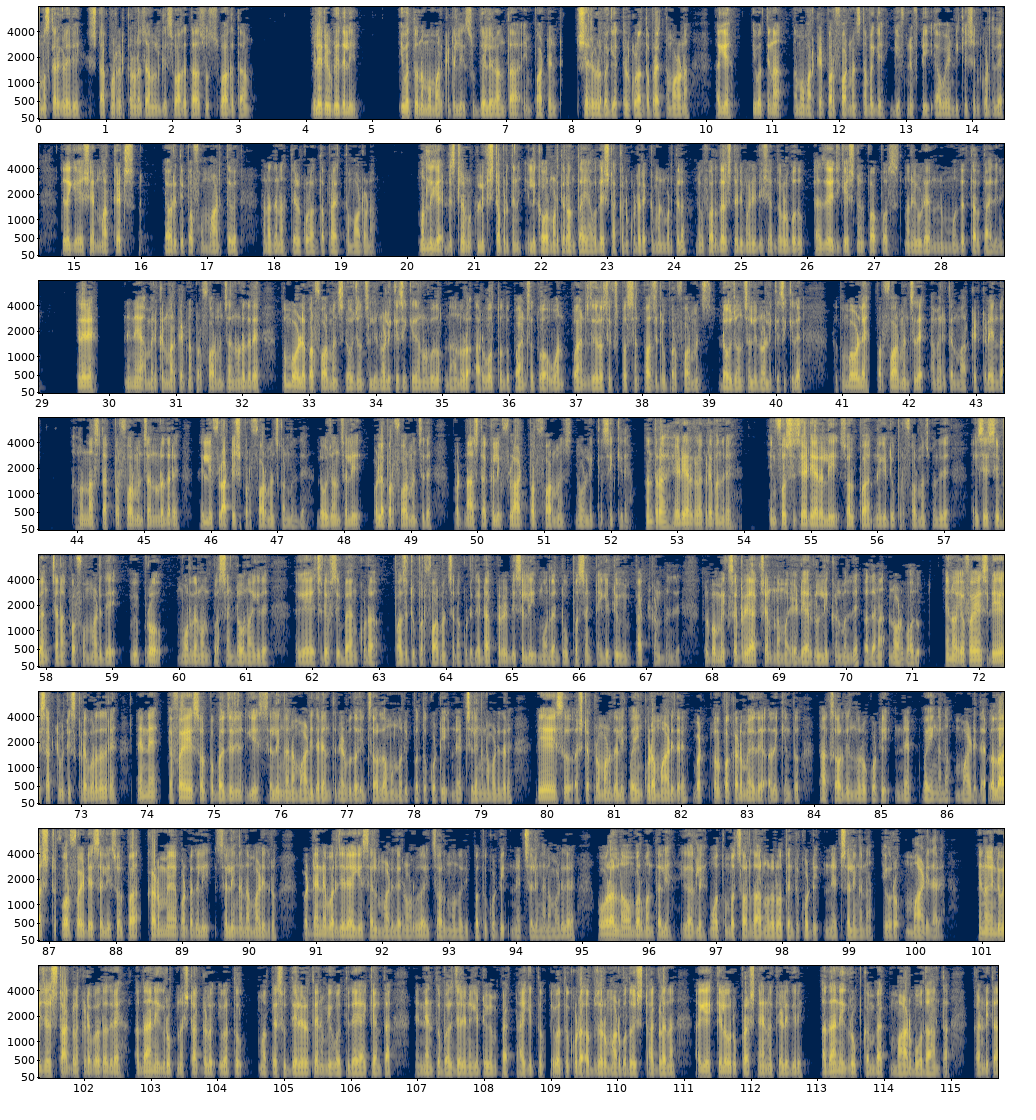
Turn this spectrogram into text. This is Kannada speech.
ನಮಸ್ಕಾರ ಗೆಳೆಯರಿ. ಸ್ಟಾಕ್ ಮಾರ್ಕೆಟ್ ಕನ್ನಡ ಚಾನಲ್ಗೆ ಸ್ವಾಗತ, ಸುಸ್ವಾಗತ. ಗೆಳೆಯರಿ, ವಿಡಿಯೋದಲ್ಲಿ ಇವತ್ತು ನಮ್ಮ ಮಾರ್ಕೆಟಲ್ಲಿ ಸುದ್ದಿಯಲ್ಲಿರುವಂತಹ ಇಂಪಾರ್ಟೆಂಟ್ ಷೇರುಗಳ ಬಗ್ಗೆ ತಿಳ್ಕೊಳ್ಳುವಂತ ಪ್ರಯತ್ನ ಮಾಡೋಣ. ಹಾಗೆ ಇವತ್ತಿನ ನಮ್ಮ ಮಾರ್ಕೆಟ್ ಪರ್ಫಾರ್ಮೆನ್ಸ್ನ ಬಗ್ಗೆ ಗಿಫ್ಟ್ ನಿಫ್ಟಿ ಯಾವ ಇಂಡಿಕೇಶನ್ ಕೊಡ್ತಿದೆ, ಜೊತೆಗೆ ಏಷ್ಯನ್ ಮಾರ್ಕೆಟ್ಸ್ ಯಾವ ರೀತಿ ಪರ್ಫಾರ್ಮ್ ಮಾಡ್ತೇವೆ ಅನ್ನೋದನ್ನು ತಿಳ್ಕೊಳ್ಳೋಂಥ ಪ್ರಯತ್ನ ಮಾಡೋಣ. ಮೊದಲಿಗೆ ಡಿಸ್ಕ್ಲೇಮರ್ ಕೊಡ್ಲಿಕ್ಕೆ ಇಷ್ಟಪಡ್ತೀನಿ. ಇಲ್ಲಿ ಕವರ್ ಮಾಡ್ತಿರೋಂಥ ಯಾವುದೇ ಸ್ಟಾಕ್ ಅನ್ನು ಕೂಡ ರೆಕಮೆಂಡ್ ಮಾಡ್ತಿಲ್ಲ. ನೀವು ಫರ್ದರ್ ಸ್ಟಡಿ ಮಾಡಿ ಡಿಸಿಷನ್ ತಗೊಳ್ಬೋದು. ಆಸ್ ಎ ಎಜುಕೇಷನಲ್ ಪರ್ಪಸ್ ನಾನು ಈ ವಿಡಿಯೋ ನಿಮ್ಮ ಮುಂದೆ ತರ್ತಾ ಇದ್ದೀನಿ. ಗೆಳೆಯರೆ ನಿನ್ನೆ ಅಮೆರಿಕನ್ ಮಾರ್ಕೆಟ್ನ ಪರ್ಫಾರ್ಮೆನ್ಸ್ ಅನ್ನು ನೋಡಿದ್ರೆ ತುಂಬಾ ಒಳ್ಳೆ ಪರ್ಫಾರ್ಮೆನ್ಸ್ ಡೌಜನ್ಸ್ ಅಲ್ಲಿ ನೋಡಲಿಕ್ಕೆ ಸಿಕ್ಕಿದೆ ನೋಡಬಹುದು ನಾನೂರ ಅರವತ್ತೊಂದು ಪಾಯಿಂಟ್ಸ್ ಅಥವಾ one point zero six percent positive performance Dow Jones ಅಲ್ಲಿ ನೋಡಲಿಕ್ಕೆ ಸಿಕ್ಕಿದೆ. ಸೊ ತುಂಬಾ ಒಳ್ಳೆ ಪರ್ಫಾರ್ಮೆನ್ಸ್ ಇದೆ ಅಮೆರಿಕನ್ ಮಾರ್ಕೆಟ್ ಕಡೆಯಿಂದ. ನಸ್ತಾಕ್ ಪರ್ಫಾರ್ಮೆನ್ಸ್ ಅನ್ನು ನೋಡಿದ್ರೆ ಇಲ್ಲಿ ಫ್ಲಾಟಿಶ್ ಪರ್ಫಾರ್ಮೆನ್ಸ್ ಕಂಡು ಬಂದಿದೆ ಡೌಜನ್ಸ್ ಅಲ್ಲಿ ಒಳ್ಳೆ ಪರ್ಫಾರ್ಮೆನ್ಸ್ ಇದೆ ಬಟ್ ನಾಸ್ಟಾಕ್ ಅಲ್ಲಿ ಫ್ಲಾಟ್ ಪರ್ಫಾರ್ಮೆನ್ಸ್ ನೋಡಲಿಕ್ಕೆ ಸಿಕ್ಕಿದೆ. ನಂತರ ಹೇಡಿಯರ್ಗಳ ಕಡೆ ಬಂದ್ರೆ ಇನ್ಫೋಸಿಸ್ ಐಡಿಯಾರಲ್ಲಿ ಸ್ವಲ್ಪ ನೆಗೆಟಿವ್ ಪರ್ಫಾರ್ಮೆನ್ಸ್ ಬಂದಿದೆ. ಐ ಸಿ ಸಿ ಬ್ಯಾಂಕ್ ಚೆನ್ನಾಗಿ ಪರ್ಫಾರ್ಮ್ ಮಾಡಿದೆ. Wipro more than one percent down ಆಗಿದೆ. ಹಾಗೆ H D F C bank ಕೂಡ ಪಾಸಿಟಿವ್ ಪರ್ಫಾರ್ಮೆನ್ಸ್ ಅನ್ನು ಕೊಟ್ಟಿದೆ. Doctor ರೆಡ್ಡಿಸಲ್ಲಿ more than two percent negative impact ಕಂಡು ಬಂದಿದೆ. ಸ್ವಲ್ಪ ಮಿಕ್ಸಡ್ ರಿಯಾಕ್ಷನ್ ನಮ್ಮ ಎಡಿಆರ್ಗಳಲ್ಲಿ ಕಂಡು ಬಂದಿದೆ. ಅದನ್ನು ನೋಡಬಹುದು ಇನ್ನು F I S D S activities ಕಡೆ ಬರೋದಾದ್ರೆ, ನಿನ್ನೆ ಎಫ್ ಐ ಎಸ್ ಸ್ವಲ್ಪ ಬಜರಿಗೆ ಸೆಲ್ಲಿಂಗ್ ಅನ್ನ ಮಾಡಿದ್ದಾರೆ ಅಂತ ಹೇಳ್ಬೋದು. ಐದು ಸಾವಿರದ ಮುನ್ನೂರ ಇಪ್ಪತ್ತು ಕೋಟಿ ನೆಟ್ ಸೆಲ್ಲಿಂಗ್ ಅನ್ನ ಮಾಡಿದ್ದಾರೆ. ಡಿ ಎಸ್ ಅಷ್ಟೇ ಪ್ರಮಾಣದಲ್ಲಿ ಬೈಯಿಂಗ್ ಕೂಡ ಮಾಡಿದ್ದಾರೆ. ಬಟ್ ಸ್ವಲ್ಪ ಕಡಿಮೆ ಇದೆ. ಅದಕ್ಕಿಂತ ನಾಲ್ಕು ಸಾವಿರದ ಇನ್ನೂರು ಕೋಟಿ ನೆಟ್ ಬೈಯಿಂಗ್ ಮಾಡಿದ್ದಾರೆ. ಲಾಸ್ಟ್ ಫೋರ್ ಫೈವ್ ಡೇಸ್ ಅಲ್ಲಿ ಸ್ವಲ್ಪ ಕಡಿಮೆ ಮಟ್ಟದಲ್ಲಿ ಸೆಲ್ಲಿಂಗ್ ಅನ್ನ ಮಾಡಿದ್ರು. ಬಟ್ ನಿನ್ನೆ ಭರ್ಜರಿಯಾಗಿ ಸೆಲ್ ಮಾಡಿದ್ದಾರೆ ನೋಡಬಹುದು ಐದು ಸಾವಿರದ ಮುನ್ನೂರ ಇಪ್ಪತ್ತು ಕೋಟಿ ನೆಟ್ ಸೆಲ್ಲಿಂಗ್ ಮಾಡಿದ್ದಾರೆ. ಓವರ್ ಆಲ್ ನವೆಂಬರ್ ಮಂತ್ ಅಲ್ಲಿ ಈಗಾಗಲೇ ಮೂವತ್ತೊಂಬತ್ತು ಸಾವಿರದ ಆರುನೂರ ಅರವತ್ತೆಂಟು ಕೋಟಿ ನೆಟ್ ಸೆಲ್ಲಿಂಗ್ ಇವರು ಮಾಡಿದ್ದಾರೆ. ಇನ್ನು ಇಂಡಿವಿಜುವಲ್ ಸ್ಟಾಕ್ಗಳ ಕಡೆ ಬರೋದಾದ್ರೆ ಅದಾನಿ ಗ್ರೂಪ್ನ ಸ್ಟಾಕ್ಗಳು ಇವತ್ತು ಮತ್ತೆ ಸುದ್ದಿಯಲ್ಲಿರುತ್ತೆ. ನಿಮಗೆ ಗೊತ್ತಿದೆ ಯಾಕೆ ಅಂತ. ನಿನ್ನೆಂತೂ ಭರ್ಜರಿ ನೆಗೆಟಿವ್ ಇಂಪ್ಯಾಕ್ಟ್ ಆಗಿತ್ತು. ಇವತ್ತು ಕೂಡ ಅಬ್ಸರ್ವ್ ಮಾಡಬಹುದು ಈ ಸ್ಟಾಕ್ಗಳನ್ನ ಹಾಗೆ ಕೆಲವರು ಪ್ರಶ್ನೆಯನ್ನು ಕೇಳಿದಿರಿ ಅದಾನಿ ಗ್ರೂಪ್ ಕಮ್ ಬ್ಯಾಕ್ ಮಾಡ್ಬೋದಾ ಅಂತ. ಖಂಡಿತ.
